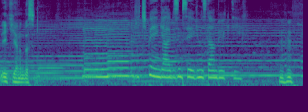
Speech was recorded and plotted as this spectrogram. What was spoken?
İyi ki yanımdasın. Hiçbir engel bizim sevgimizden büyük değil. Hı hı.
